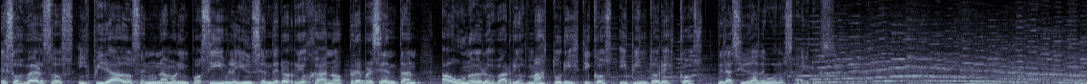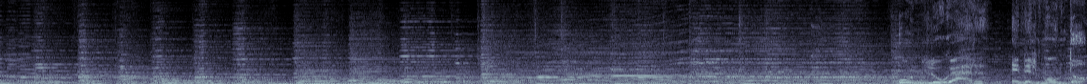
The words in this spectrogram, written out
Esos versos, inspirados en un amor imposible y un sendero riojano, representan a uno de los barrios más turísticos y pintorescos de la ciudad de Buenos Aires. Un lugar en el mundo.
